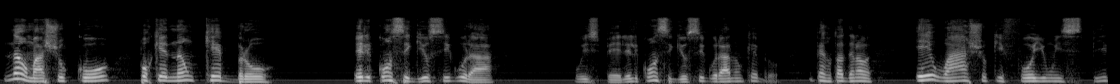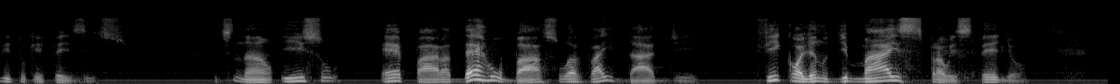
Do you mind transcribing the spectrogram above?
Não machucou, porque não quebrou. Ele conseguiu segurar o espelho. Ele conseguiu segurar, não quebrou. Me perguntaram de eu acho que foi um espírito que fez isso. Eu disse, não, isso é para derrubar sua vaidade. Fica olhando demais para o espelho.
